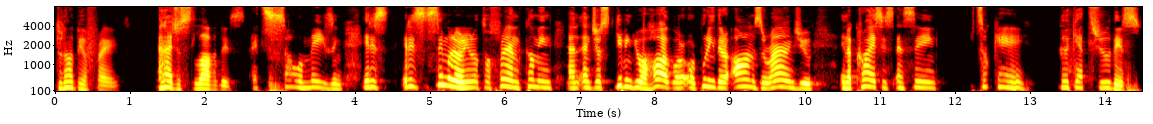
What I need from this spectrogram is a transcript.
Do not be afraid. And I just love this. It's so amazing. It is, it is similar, you know, to a friend coming and, and just giving you a hug or, or putting their arms around you in a crisis and saying, It's okay. We'll get through this.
